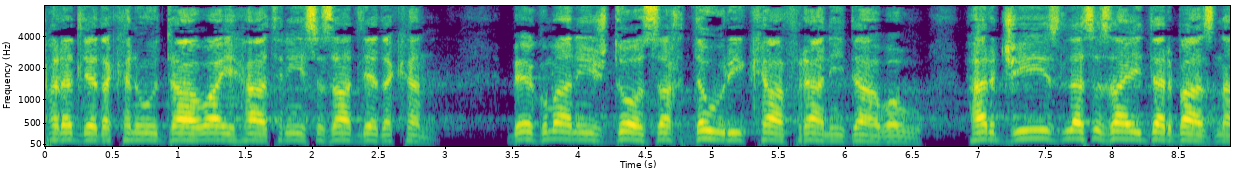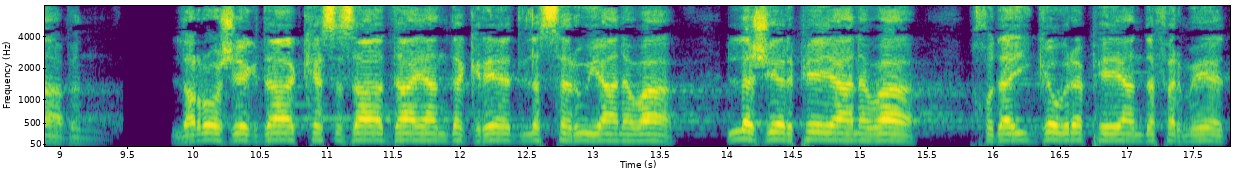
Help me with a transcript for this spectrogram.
پەرەت لێ دەکەن و داوای هاتنی سزات لێ دەکەن، بێگومانیش دۆزەخ دەوری کافرانی داوە و هەرگیز لە سزای دەرباز نابن. لە ڕۆژێکدا کە سزا دایان دەگرێت لە سەروویانەوە لە ژێر پێیانەوە خودای گەورە پێیان دەفەرموێت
